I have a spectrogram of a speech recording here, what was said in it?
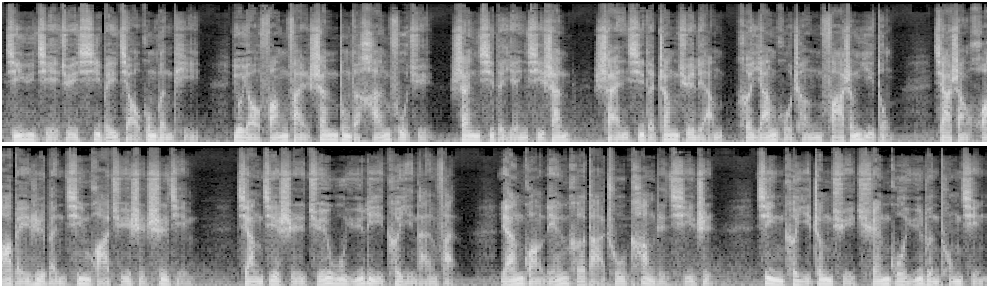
急于解决西北剿共问题，又要防范山东的韩复榘、山西的阎锡山、陕西的张学良和杨虎城发生异动，加上华北日本侵华局势吃紧，蒋介石绝无余力可以南犯。两广联合打出抗日旗帜，进可以争取全国舆论同情。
